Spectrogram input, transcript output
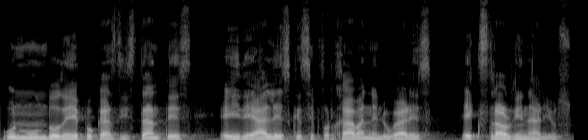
un mundo de épocas distantes e ideales que se forjaban en lugares extraordinarios.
